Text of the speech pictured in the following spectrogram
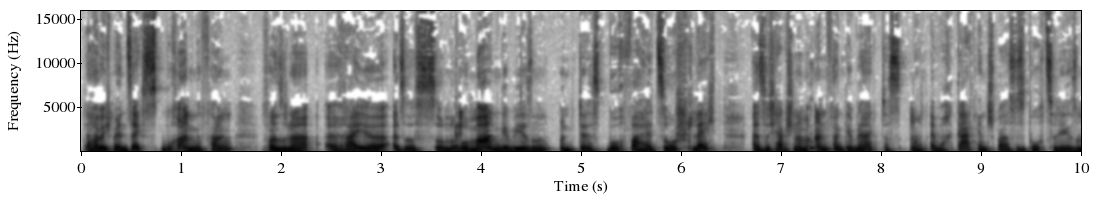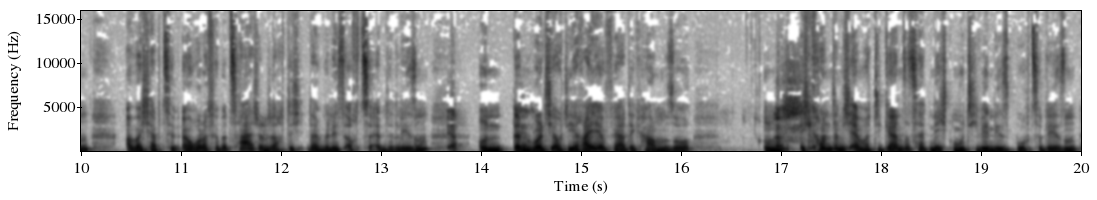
da habe ich mein sechstes Buch angefangen von so einer Reihe. Also es ist so ein Roman gewesen. Und das Buch war halt so schlecht. Also ich habe schon am Anfang gemerkt, das macht einfach gar keinen Spaß, das Buch zu lesen. Aber ich habe 10 Euro dafür bezahlt und dachte ich, dann will ich es auch zu Ende lesen. Ja. Und dann wollte ich auch die Reihe fertig haben so. Und ich konnte mich einfach die ganze Zeit nicht motivieren, dieses Buch zu lesen.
